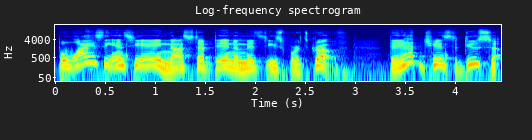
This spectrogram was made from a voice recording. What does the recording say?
But why has the NCAA not stepped in amidst esports growth? They had a chance to do so.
